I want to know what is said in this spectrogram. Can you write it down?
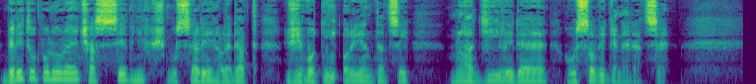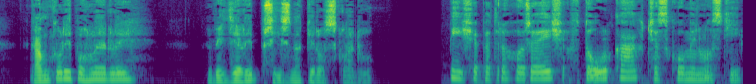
Byly to ponuré časy, v nichž museli hledat životní orientaci mladí lidé Husovy generace. Kamkoliv pohlédli, viděli příznaky rozkladu píše Petr Hořejš v toulkách českou minulostí.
